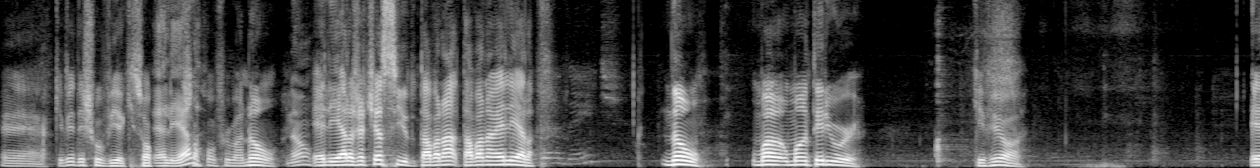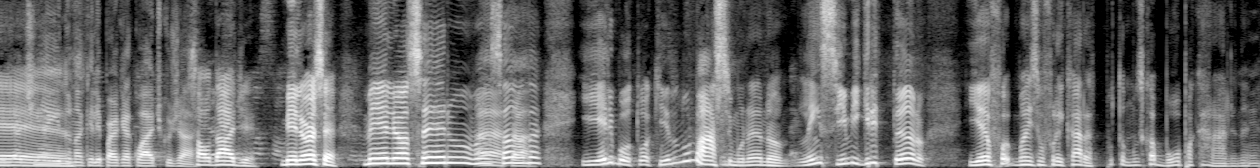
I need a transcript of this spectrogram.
é, quer ver? Deixa eu ver aqui, só, e só ela? confirmar. Não, Não? L ela já tinha sido, tava na, tava na L ela. Não, uma, uma anterior. Quer ver, ó? É, Já tinha ido naquele parque aquático já. Saudade. Melhor ser. Melhor ser uma Ah, tá. saudade. E ele botou aquilo no máximo, né? no- lá em cima e gritando. E aí eu, mas eu falei, cara, puta música boa pra caralho, né? Uhum.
